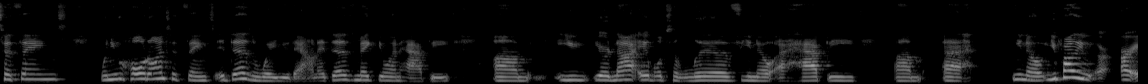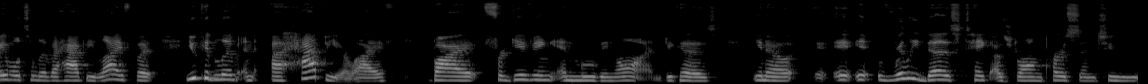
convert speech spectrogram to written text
to things. When you hold on to things, it does weigh you down. It does make you unhappy. Um, you, you're not able to live, you know, a happy, um, a, you know, you probably are able to live a happy life, but you could live an, a happier life by forgiving and moving on because you know it, it really does take a strong person to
